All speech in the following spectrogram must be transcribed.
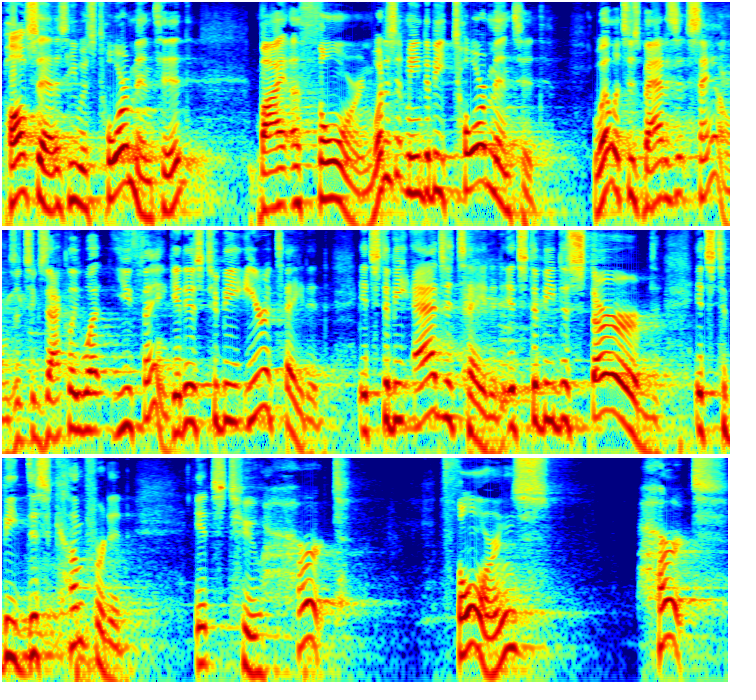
Paul says he was tormented by a thorn. What does it mean to be tormented? Well, it's as bad as it sounds. It's exactly what you think. It is to be irritated, it's to be agitated, it's to be disturbed, it's to be discomforted, it's to hurt. Thorns hurt.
